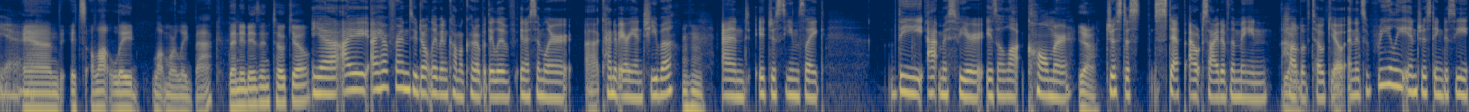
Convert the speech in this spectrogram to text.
Yeah. and it's a lot laid lot more laid back than it is in Tokyo. Yeah, I I have friends who don't live in Kamakura, but they live in a similar uh, kind of area in Chiba, and it just seems like the atmosphere is a lot calmer, Yeah. just a s- step outside of the main hub Yeah. of Tokyo, and it's really interesting to see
